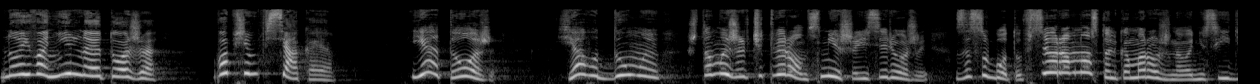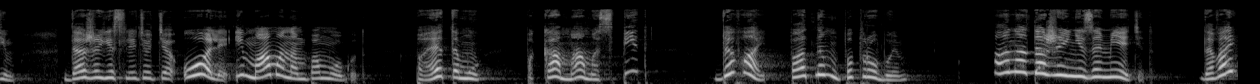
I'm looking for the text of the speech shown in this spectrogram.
Ну и ванильное тоже. В общем, всякое. Я тоже. Я вот думаю, что мы же вчетвером с Мишей и Сережей за субботу все равно столько мороженого не съедим, даже если тетя Оля и мама нам помогут. Поэтому, пока мама спит, давай по одному попробуем. Она даже и не заметит. Давай?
